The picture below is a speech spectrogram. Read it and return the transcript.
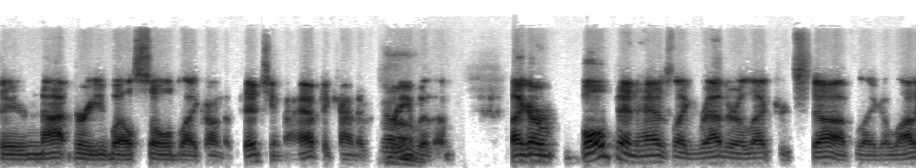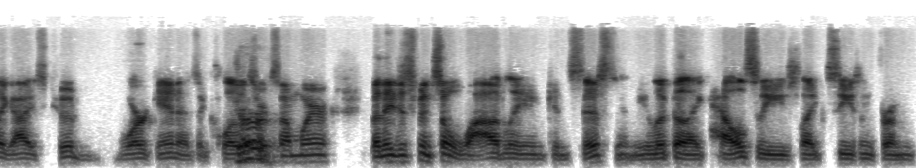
they're not very well sold like on the pitching. I have to kind of agree No. with them. Like our bullpen has like rather electric stuff. Like a lot of guys could work in as a closer Sure. somewhere, but they've just been so wildly inconsistent. You look at like Helsley's like season from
